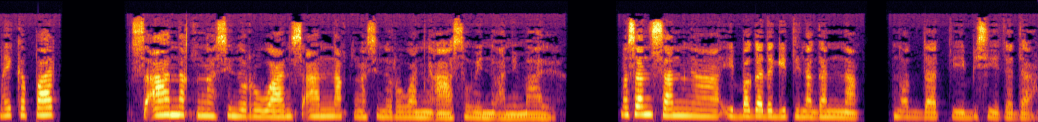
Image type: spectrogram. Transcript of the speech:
May kapat sa anak nga sinuruan, sa anak nga sinuruan nga aso wenno animal Masansan nga ibaga dagiti naganak no dati bisita da.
